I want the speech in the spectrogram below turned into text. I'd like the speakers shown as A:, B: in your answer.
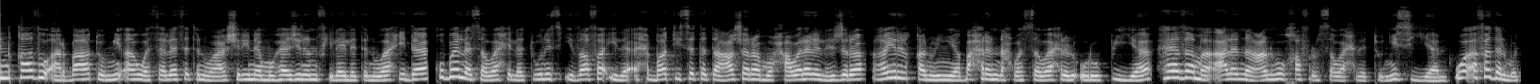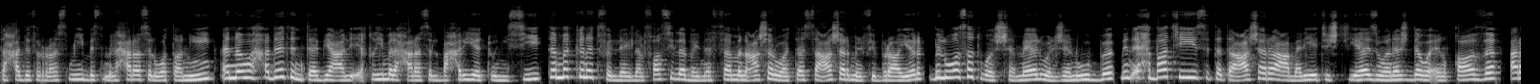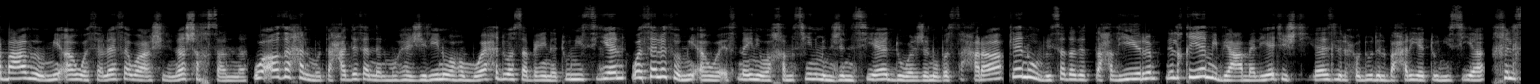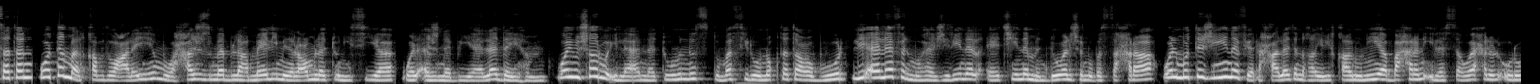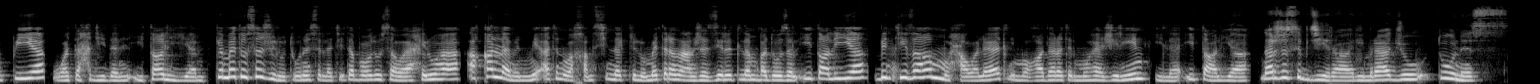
A: إنقاذ 423 مهاجرا في ليلة واحدة قبل سواحل تونس إضافة إلى إحباط 16 محاولة للهجرة غير القانونية بحرا نحو السواحل الأوروبية. هذا ما أعلن عنه خفر السواحل التونسية. وأفاد المتحدث الرسمي باسم الحرس الوطني أن وحدات تابعة لإقليم الحرس البحري التونسي تمكنت في الليلة الفاصلة بين الثامن عشر والتاسع عشر من فبراير بالوسط والشمال والجنوب من إحباط 16 عملية اجتياز ونجد وإنقاذ 423 شخصا. وأوضح المتحدث أن المهاجرين وهم 71 تونسيا و352 من جنسيات دول جنوب الصحراء كانوا بصدد التحضير للقيام بعمليات اجتياز للحدود البحرية التونسية خلصة وتم القبض عليهم وحجز مبلغ مالي من العملة التونسية والأجنبية لديهم. ويشار إلى أن تونس تمثل نقطة عبور لآلاف المهاجرين الآتين من دول جنوب الصحراء والمتجهين في رحلات غير قانونية بحرا إلى السواحل الأوروبية وتحديدا الإيطالية. كما تسجل تونس التي تبعد سواحلها أقل من 150 كيلومترا عن جزيرة لمبدوزا الإيطالية بانتظام محاولات لمغادرة المهاجرين إلى إيطاليا. نرجس بجيرة ريم تونس.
